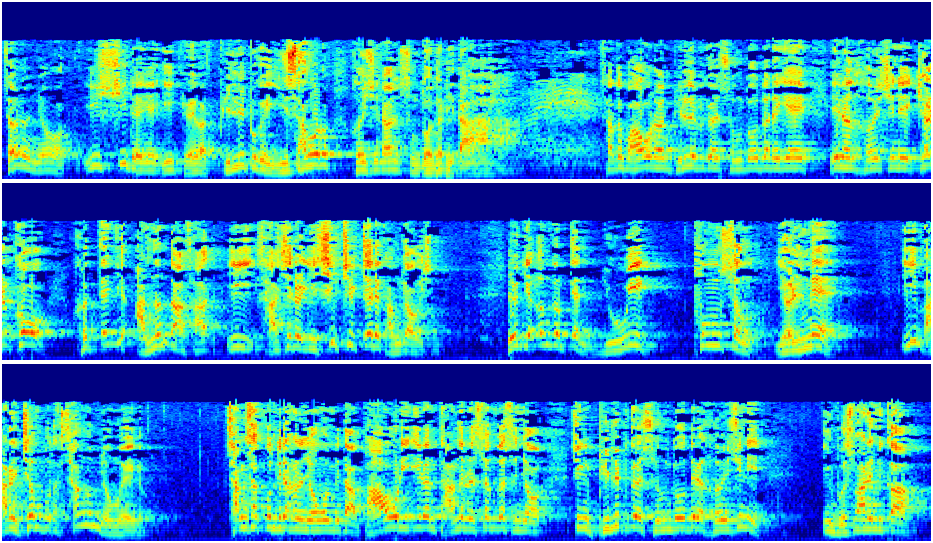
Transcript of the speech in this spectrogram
저는요, 이 시대에 이 교회가 빌리보 교회 이상으로 헌신한 성도들이다. 사도 바울은 빌리보 교회 성도들에게 이런 헌신이 결코 헛되지 않는다. 이 사실을 이 17절에 강조하고 있습니다. 여기 언급된 유익, 풍성, 열매, 이 말은 전부 다 상업 용어예요. 장사꾼들이 하는 용어입니다. 바울이 이런 단어를 쓴 것은요, 지금 빌립교 성도들의 헌신이 이 무슨 말입니까?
